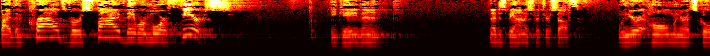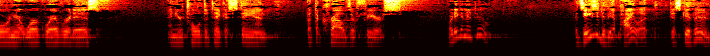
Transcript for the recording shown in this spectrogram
by the crowds. Verse 5 they were more fierce. He gave in. Now, just be honest with yourself. When you're at home, when you're at school, when you're at work, wherever it is, and you're told to take a stand, but the crowds are fierce, what are you going to do? It's easy to be a Pilate, just give in.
